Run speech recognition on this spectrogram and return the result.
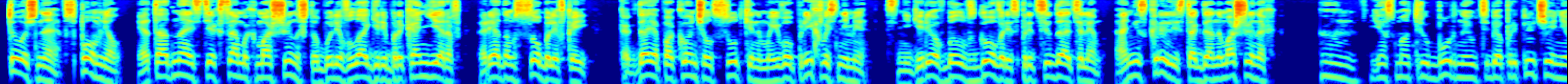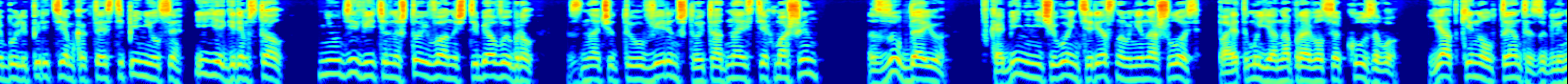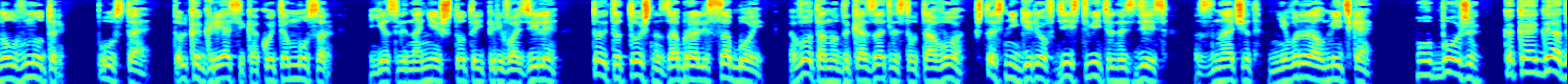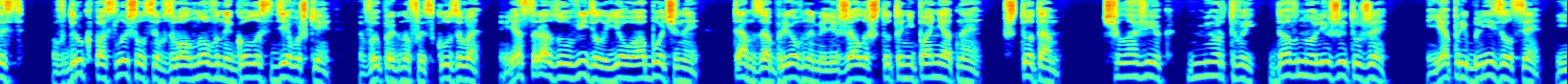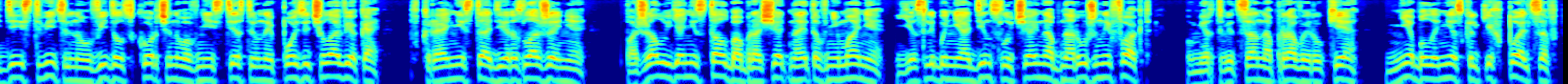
Точно, вспомнил. Это одна из тех самых машин, что были в лагере браконьеров, рядом с Соболевкой. Когда я покончил с Уткиным и его прихвостнями, Снегирев был в сговоре с председателем. Они скрылись тогда на машинах. «Хм, я смотрю, бурные у тебя приключения были перед тем, как ты остепенился и егерем стал. Неудивительно, что Иваныч тебя выбрал. Значит, ты уверен, что это одна из тех машин? Зуб даю. В кабине ничего интересного не нашлось, поэтому я направился к кузову. Я откинул тент и заглянул внутрь. Пусто. Только грязь и какой-то мусор. Если на ней что-то и перевозили, то это точно забрали с собой. Вот оно доказательство того, что Снегирев действительно здесь. Значит, не врал Митька. «О боже, какая гадость!» Вдруг послышался взволнованный голос девушки. Выпрыгнув из кузова, я сразу увидел ее у обочины. Там за бревнами лежало что-то непонятное. Что там? Человек, мертвый, давно лежит уже. Я приблизился и действительно увидел скорченного в неестественной позе человека в крайней стадии разложения. Пожалуй, я не стал бы обращать на это внимание, если бы не один случайно обнаруженный факт. У мертвеца на правой руке не было нескольких пальцев.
